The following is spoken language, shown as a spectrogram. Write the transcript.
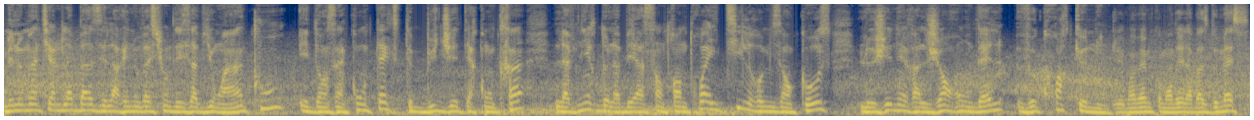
Mais le maintien de la base et la rénovation des avions a un coût, et dans un contexte budgétaire contraint, l'avenir de la BA-133 est-il remis en cause? Le général Jean Rondel veut croire que non. J'ai moi-même commandé la base de Metz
